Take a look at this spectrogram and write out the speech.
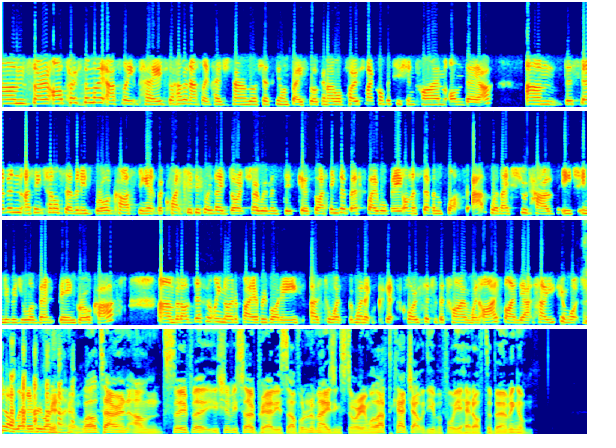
Um, so I'll post on my athlete page. So I have an athlete page, Taryn Gollshewsky on Facebook, and I will post my competition time on there. Um, the seven, I think Channel Seven is broadcasting it, but quite typically they don't show women's discus. So I think the best way will be on the Seven Plus app, where they should have each individual event being broadcast. Um, but I'll definitely notify everybody as to what, when it gets closer to the time when I find out how you can watch it. I'll let everyone know. Well, Taryn, um, super. You should be so proud of yourself. What an amazing story, and we'll have to catch up with you before you head off to Birmingham.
